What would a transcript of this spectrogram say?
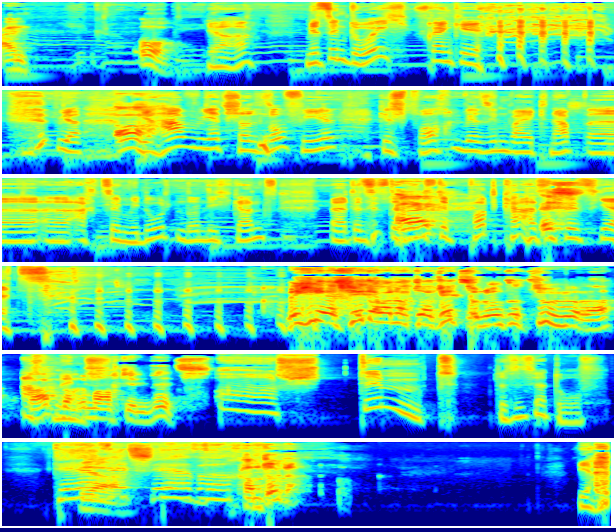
ein. Oh. Ja, wir sind durch, Frankie. wir, oh. wir haben jetzt schon so viel gesprochen. Wir sind bei knapp äh, 18 äh, Minuten und nicht ganz. Äh, das ist der äh, letzte Podcast bis jetzt. Michi, es fehlt aber noch der Witz und unsere Zuhörer Ach, warten Mensch. noch immer auf den Witz. Oh, stimmt. Das ist ja doof. Der ja. Witz der Woche. Kommt so. Wir haben,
